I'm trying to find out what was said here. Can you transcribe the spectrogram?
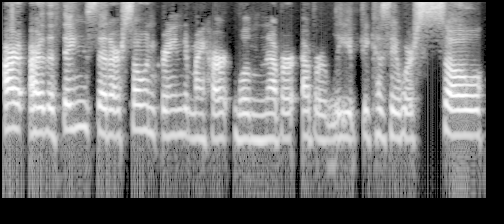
are are the things that are so ingrained in my heart will never ever leave because they were so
